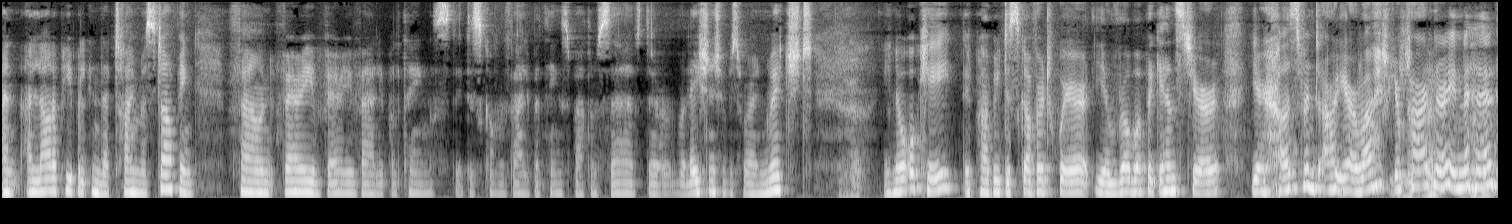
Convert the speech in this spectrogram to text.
And a lot of people in that time of stopping found very, very valuable things. They discovered valuable things about themselves. Their relationships were enriched. Yeah. You know, okay, they probably discovered where you rub up against your, your husband or your wife, your partner, in, yeah.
